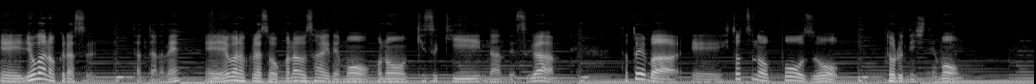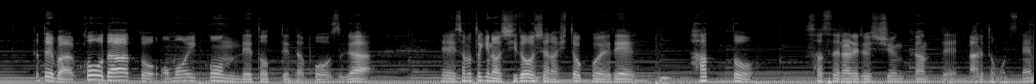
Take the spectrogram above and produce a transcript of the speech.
えー、ヨガのクラスだったらね、えー、ヨガのクラスを行う際でも、この気づきなんですが、例えば、えー、一つのポーズを取るにしても、例えば、こうだと思い込んで取ってたポーズが、えー、その時の指導者の一声で、ハッとさせられる瞬間ってあると思うんですね。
